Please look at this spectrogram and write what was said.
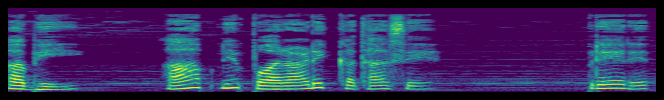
अभी आपने पौराणिक कथा से प्रेरित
